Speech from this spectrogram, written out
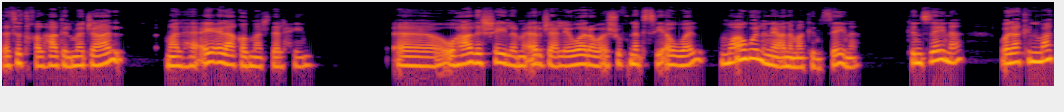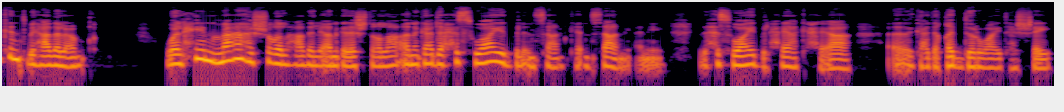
لا تدخل هذا المجال ما لها أي علاقة بماجدة الحين آه، وهذا الشيء لما أرجع لورا وأشوف نفسي أول مو أقول إني أنا ما كنت زينة كنت زينة ولكن ما كنت بهذا العمق. والحين مع هالشغل هذا اللي أنا قاعدة أشتغله أنا قاعدة أحس وايد بالإنسان كإنسان يعني أحس وايد بالحياة كحياة آه، قاعدة أقدر وايد هالشيء.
